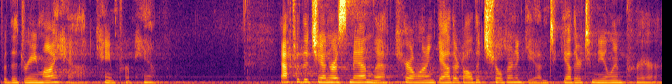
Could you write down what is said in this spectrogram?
for the dream I had came from him. After the generous man left, Caroline gathered all the children again together to kneel in prayer.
